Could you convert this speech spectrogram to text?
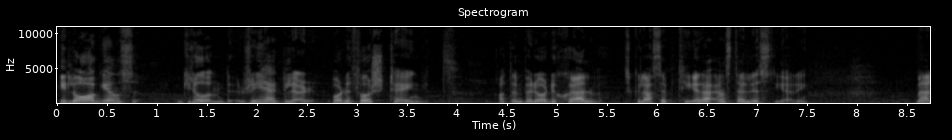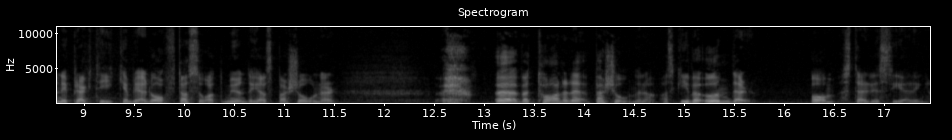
I lagens grundregler var det först tänkt att den berörde själv skulle acceptera en sterilisering. Men i praktiken blev det ofta så att myndighetspersoner övertalade personerna att skriva under om sterilisering.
